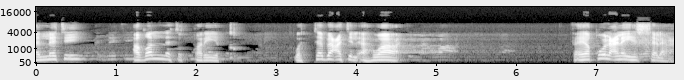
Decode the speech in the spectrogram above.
التي أضلت الطريق واتبعت الأهواء. فيقول عليه السلام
